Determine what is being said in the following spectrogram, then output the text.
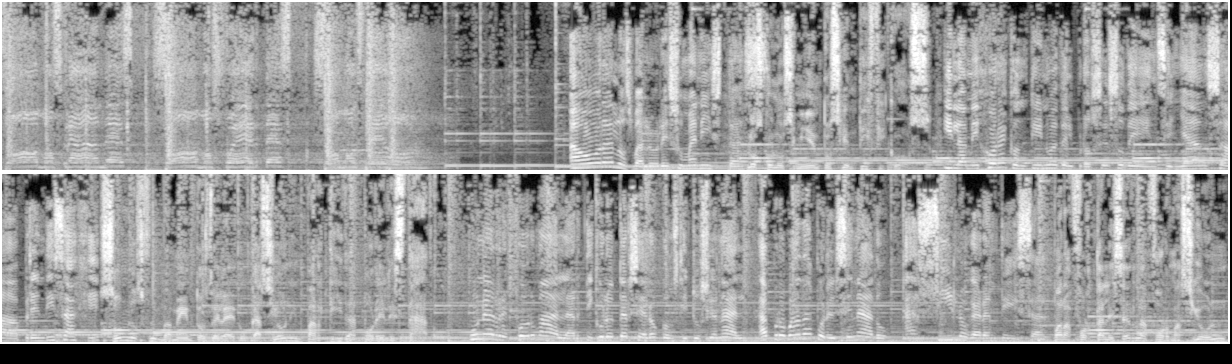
Somos grandes, somos fuertes, somos león. Ahora los valores humanistas Los conocimientos científicos y la mejora continua del proceso de enseñanza-aprendizaje, son los fundamentos de la educación impartida por el Estado. una reforma al artículo tercero constitucional aprobada por el Senado así lo garantiza. para fortalecer la formación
